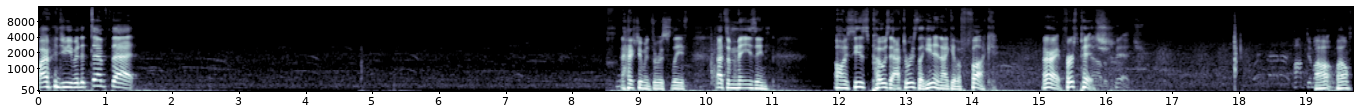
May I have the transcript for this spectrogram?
Why would you even attempt that? Actually went through his sleeve. That's amazing. Oh, I see his pose afterwards. Like he did not give a fuck. All right, first pitch. pitch. Popped him Oh up. well,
